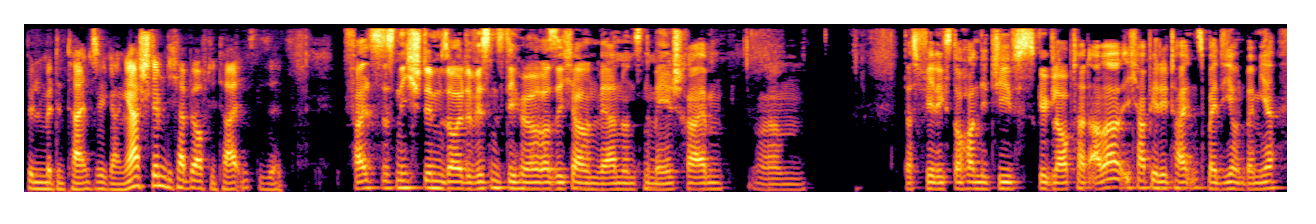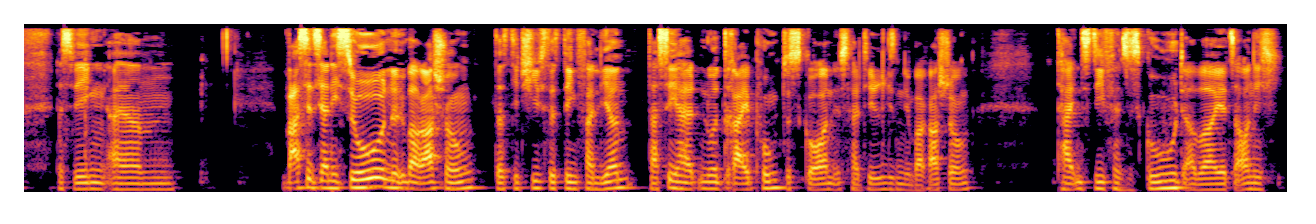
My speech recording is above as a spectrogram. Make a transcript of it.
bin mit den Titans gegangen. Ja, stimmt, ich habe ja auf die Titans gesetzt. Falls das nicht stimmen sollte, wissen es die Hörer sicher und werden uns eine Mail schreiben, ähm, dass Felix doch an die Chiefs geglaubt hat. Aber ich habe hier die Titans bei dir und bei mir. Deswegen ähm, war es jetzt ja nicht so eine Überraschung, dass die Chiefs das Ding verlieren. Dass sie halt nur drei Punkte scoren, ist halt die Riesenüberraschung. Titans Defense ist gut, aber jetzt auch nicht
